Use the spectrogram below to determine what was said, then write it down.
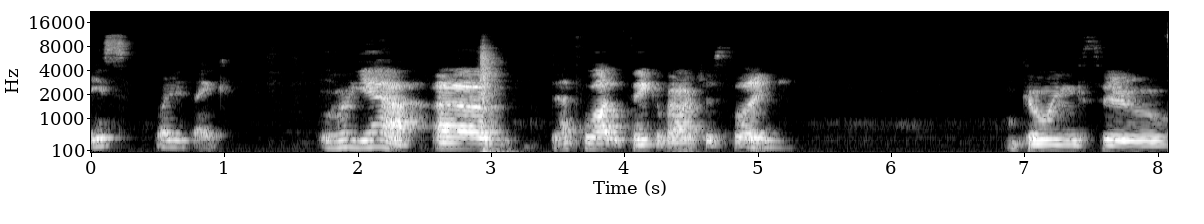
Ace, what do you think? Well, yeah, um, that's a lot to think about. Just like going through,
